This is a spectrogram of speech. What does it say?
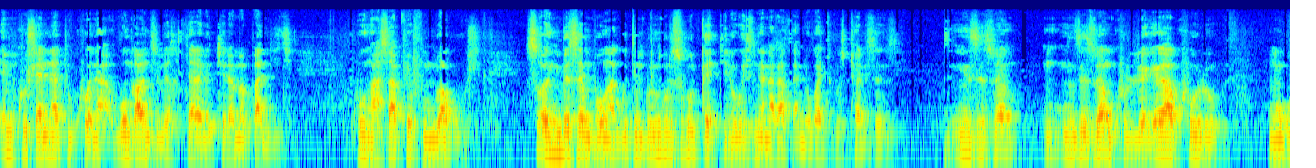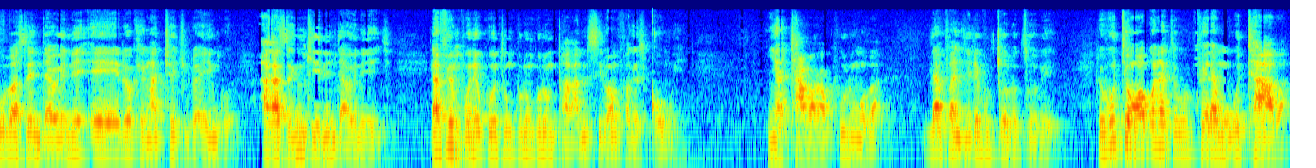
emkhuhlaneni athi ukhona bonke abantu sebehlala bethwele amabhanditshi kungasaphefumulwa kuhle so ngibe sembonga ukuthi unkulunkulu sukuqedile okuyisinanakazana lokwathi kusithwale senzima ngizizwe ngizizwe ngikhululeke kakhulu ngokuba sendaweni elokhe ngathwetshulwa yingozi akaze ngingene endaweni enje lapho engibone khona ukuthi unkulunkulu umphakamisile wamfaka esiqongweni ngiyathaba kakhulu ngoba lapha nje lebucobecobeni lokuthi ngawabona de kuphela ngokuthaba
